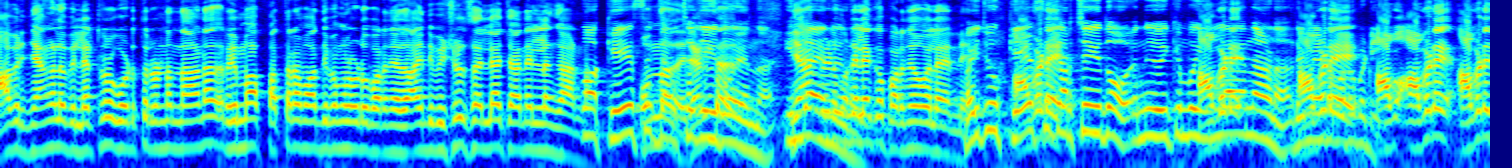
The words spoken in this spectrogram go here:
അവർ ഞങ്ങൾ ലെറ്റർ കൊടുത്തിട്ടുണ്ടെന്നാണ് റിമ പത്രമാധ്യമങ്ങളോട് പറഞ്ഞത്. അതിന്റെ വിഷ്വൽസ് എല്ലാ ചാനലിലും കാണും. പറഞ്ഞ പോലെ തന്നെ. അവിടെ- അവിടെ അവിടെ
